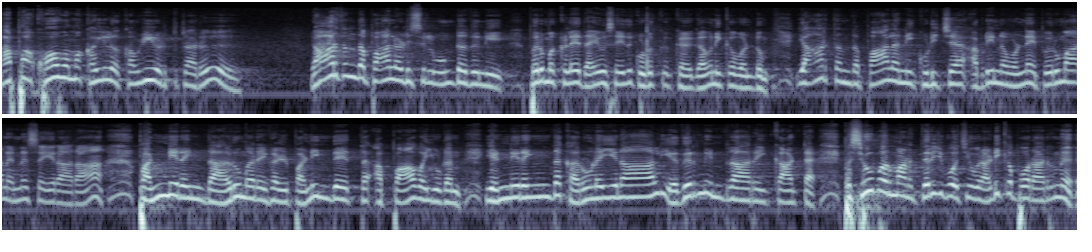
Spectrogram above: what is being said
அப்பா கோபமாக கையில் கழி எடுத்துட்டாரு. யார் தந்த பால் அடிசில் உண்டது நீ? பெருமக்களே தயவு செய்து கொடுக்க க- கவனிக்க வேண்டும். யார் தந்த பாலை நீ குடிச்ச? அப்படின்ன உடனே பெருமான் என்ன செய்கிறாரா? பன்னிறைந்த அருமறைகள் பணிந்தேத்த அப்பாவையுடன் எண்ணிறைந்த கருணையினால் எதிர் நின்றாரை காட்ட. இப்போ சிவபெருமானுக்கு தெரிஞ்சு போச்சு இவர் அடிக்க போறாருன்னு.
